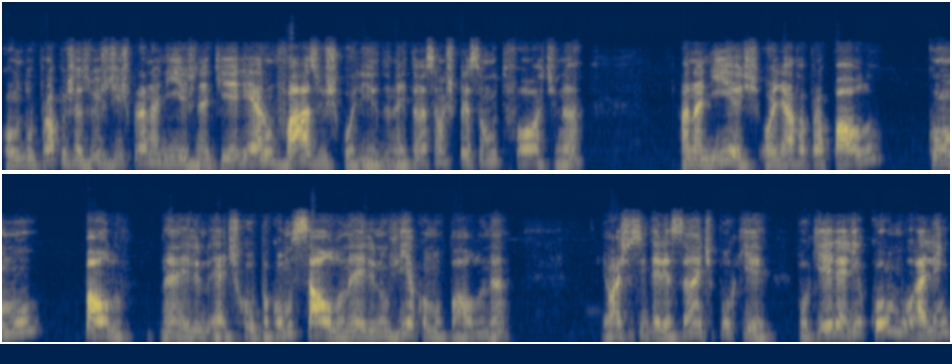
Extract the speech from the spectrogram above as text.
Como o próprio Jesus diz para Ananias, né, que ele era um vaso escolhido, né? Então, essa é uma expressão muito forte, né? Ananias olhava para Paulo como Paulo, né? Ele, é, desculpa, como Saulo, né? Ele não via como Paulo, né? Eu acho isso interessante, por quê? Porque ele ali, como além,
